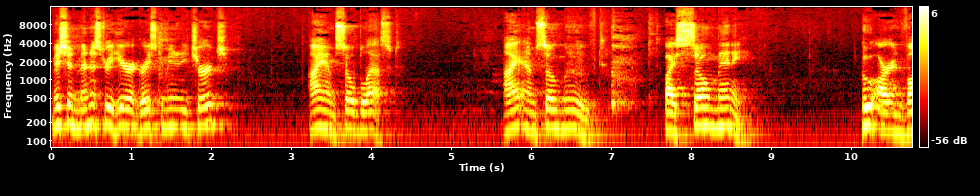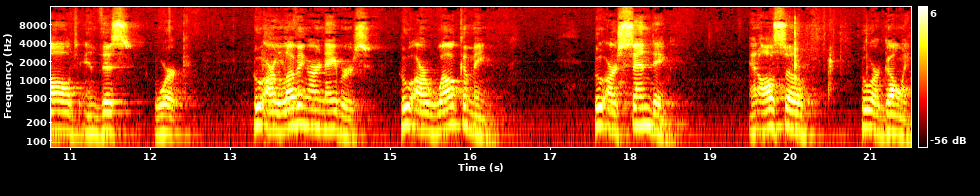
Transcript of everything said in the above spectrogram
mission ministry here at Grace Community Church, I am so blessed. I am so moved by so many who are involved in this work, who are loving our neighbors, who are welcoming, who are sending, and also who are going.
